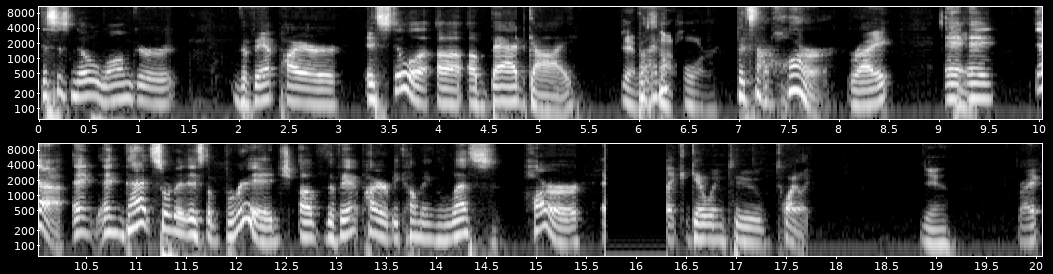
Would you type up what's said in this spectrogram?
this is no longer the vampire. is still a, a, a bad guy, Yeah, but, But it's don't- horror. but it's not horror, right? And, and yeah, and and that sort of is the bridge of the vampire becoming less horror, and like going to Twilight, Yeah. right?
